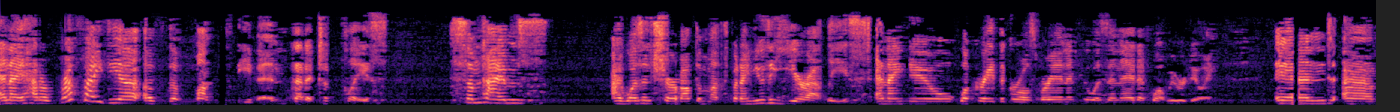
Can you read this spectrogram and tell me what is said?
and I had a rough idea of the month even that it took place. Sometimes I wasn't sure about the month, but I knew the year at least, and I knew what grade the girls were in and who was in it and what we were doing. And um,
